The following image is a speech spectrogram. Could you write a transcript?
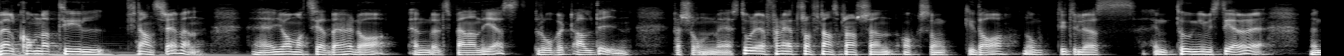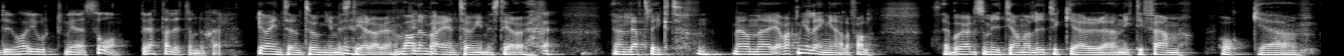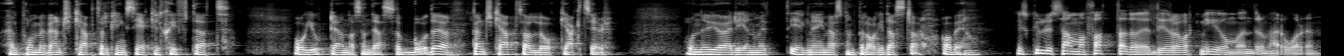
Välkomna till Finansräven. Eh, jag och Mats Hedberg här idag. En väldigt spännande gäst, Robert Aldin. Person med stor erfarenhet från finansbranschen och som idag nog tituleras en tung investerare. Men du har gjort mer än så. Berätta lite om dig själv. Jag är inte en tung investerare. Wallenberg är en tung investerare. Jag är en lättvikt. Men eh, jag har varit med länge i alla fall. Så jag började som IT-analytiker 95 eh, och höll på med venture capital kring sekelskiftet och gjort det ända sedan dess. Så både venture capital och aktier. Och nu gör jag det genom ett egna investmentbolag i Dastra AB. Hur skulle du sammanfatta det du har varit med om under de här åren?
